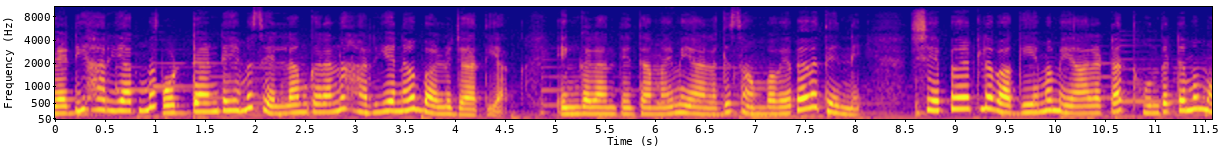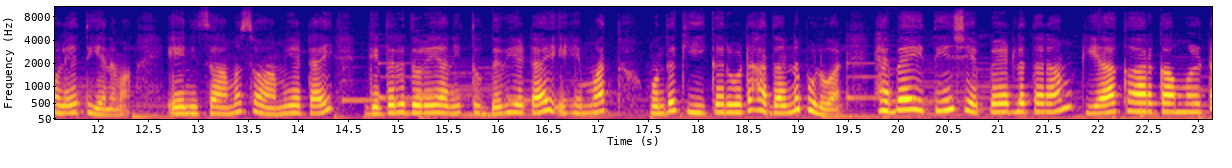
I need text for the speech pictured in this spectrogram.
වැඩි හරියක්ම පොඩ්ඩන්ට එහෙම සෙල්ලම් කරන්න හරියනව බල්ලු ජාතියක්. එංගලන්තෙන් තමයි මෙයාලගේ සම්භවය පැවතෙන්නේ. ෂෙපර්ට්ල වගේම මෙයාලටත් හොඳටම මොලේ තියෙනවා. ඒ නිසාම ස්වාමියටයි ගෙදර දොරේ අනිත් උදවියටයි එහෙමත් හොඳ කීකරුවට හදන්න පුළුවන්. හැබැයි ඉතින් ෂෙපර්ඩ්ල තරම් ක්‍රියාකාරකම්වලට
